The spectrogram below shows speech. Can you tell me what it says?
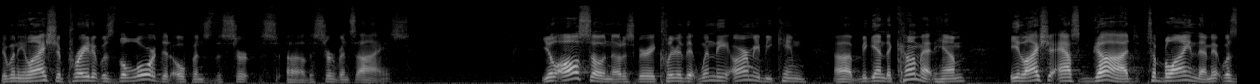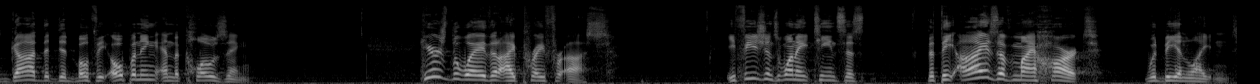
that when Elisha prayed, it was the Lord that opens the, ser- uh, the servant's eyes. You'll also notice very clear that when the army became, uh, began to come at him, Elisha asked God to blind them. It was God that did both the opening and the closing. Here's the way that I pray for us. Ephesians 1:18 says that the eyes of my heart would be enlightened.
